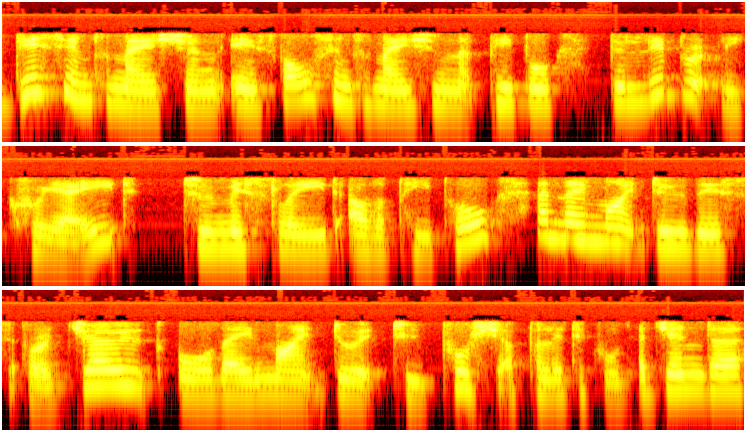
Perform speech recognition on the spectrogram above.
Disinformation is false information that people deliberately create to mislead other people, and they might do this for a joke, or they might do it to push a political agenda,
